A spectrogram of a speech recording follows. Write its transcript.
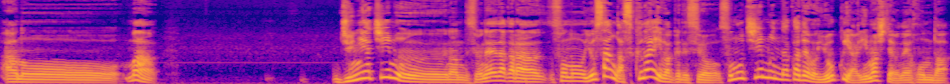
あのーまあ、ジュニアチームなんですよね。だから、その予算が少ないわけですよ。そのチームの中ではよくやりましたよね、ホンダ。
